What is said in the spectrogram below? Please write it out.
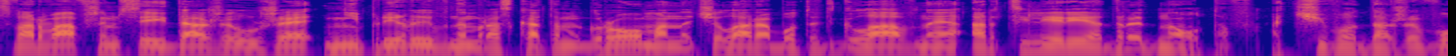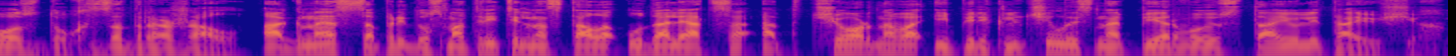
С ворвавшимся и даже уже непрерывным раскатом грома начала работать главная артиллерия дредноутов, отчего даже воздух задрожал. Агнесса предусмотрительно стала удаляться от черного и переключилась на первую стаю летающих.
